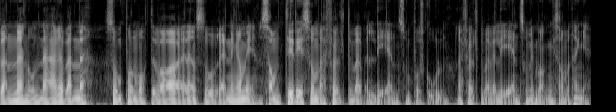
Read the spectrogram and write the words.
venner, noen nære venner, som på en måte var den store redninga mi, samtidig som jeg følte meg veldig ensom på skolen. Jeg følte meg veldig ensom i mange sammenhenger.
